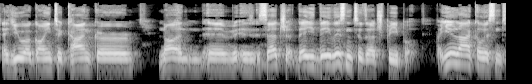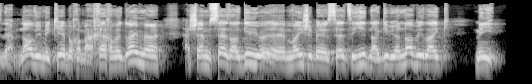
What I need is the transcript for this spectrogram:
that you are going to conquer, uh, etc., they, they listen to such people. But you're not going to listen to them. Hashem says, I'll give you, uh, Moshe ben says to Yidden, I'll give you a Navi like me.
